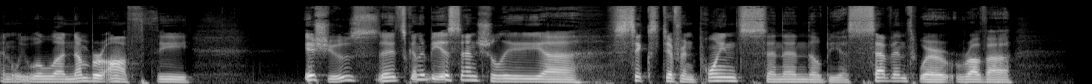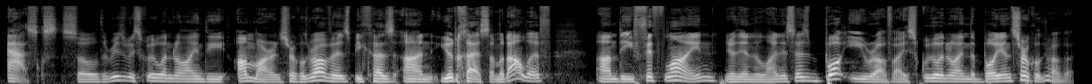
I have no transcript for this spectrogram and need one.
and we will uh, number off the issues. It's going to be essentially uh, six different points, and then there'll be a seventh where Rava asks. So the reason we squiggle underline the Amar and circled Rava is because on Yudches Amud Aleph, on the fifth line, near the end of the line, it says Bo'i Rava. I squiggle underline the boy and circled Rava.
